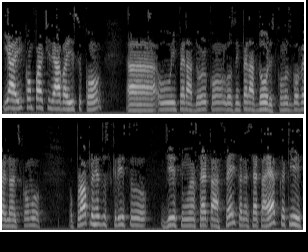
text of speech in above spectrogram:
e aí compartilhava isso com ah, o imperador, com os imperadores, com os governantes, como o próprio Jesus Cristo disse uma certa feita, né, certa época, que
